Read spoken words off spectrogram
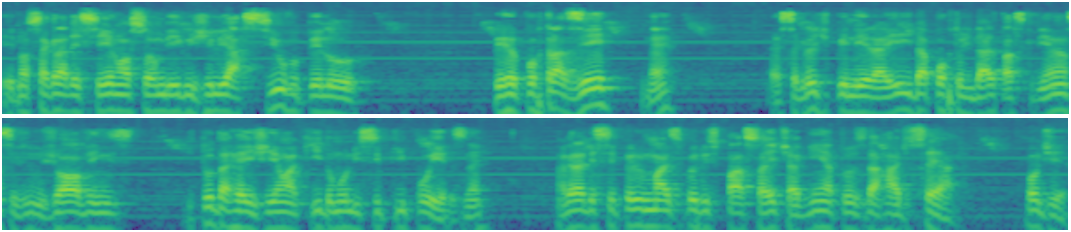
E nós agradecer ao nosso amigo Giliar Silva pelo, por trazer né, essa grande peneira aí e dar oportunidade para as crianças e os jovens de toda a região aqui do município de Poeiras. Né? Agradecer pelo, mais pelo espaço aí, Tiaguinho, a todos da Rádio Ceará. Bom dia.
